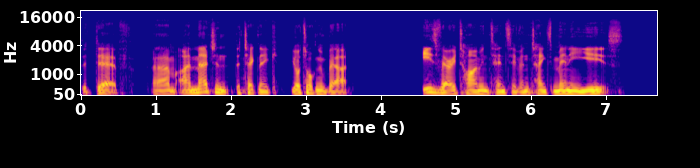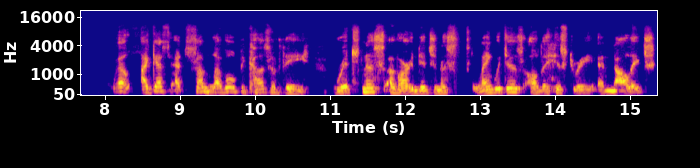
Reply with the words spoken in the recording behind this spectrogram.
the depth. Um, I imagine the technique you're talking about is very time intensive and takes many years. Well, I guess at some level, because of the richness of our indigenous languages, all the history and knowledge,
